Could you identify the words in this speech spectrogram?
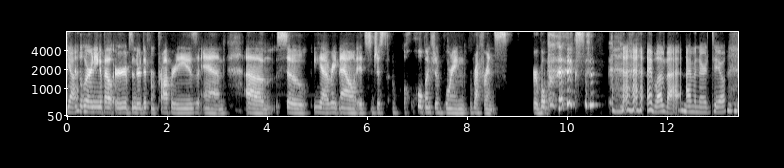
Yeah. Learning about herbs and their different properties and um, so yeah right now it's just a whole bunch of boring reference herbal books. I love that. Mm-hmm. i'm a nerd too. Mm-hmm.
